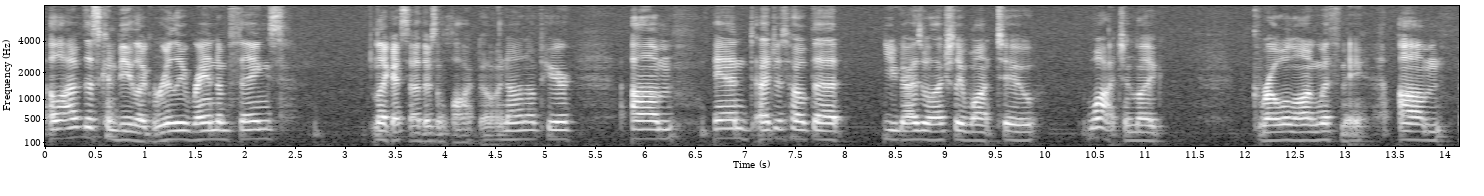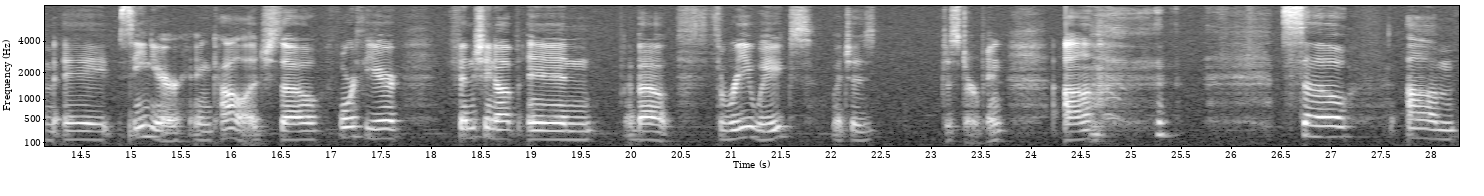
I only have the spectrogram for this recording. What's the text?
A lot of this can be like really random things. Like I said, there's a lot going on up here. Um, and I just hope that you guys will actually want to watch and like grow along with me. Um, I'm a senior in college, so fourth year, finishing up in about three weeks, which is disturbing. Um, so, um,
